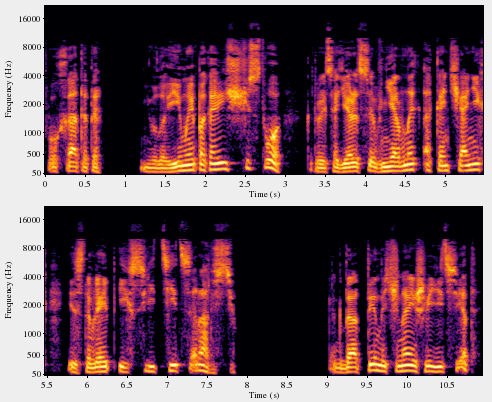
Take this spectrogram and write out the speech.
Фохат — это неуловимое пока вещество, которое содержится в нервных окончаниях и заставляет их светиться радостью. Когда ты начинаешь видеть свет,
